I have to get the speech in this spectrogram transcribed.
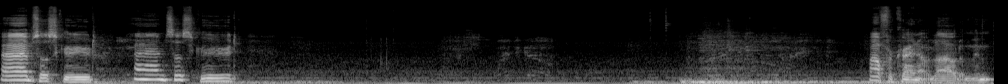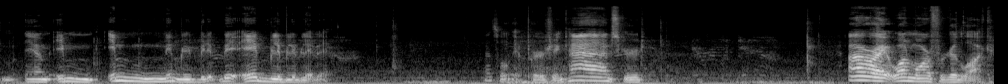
I'm so screwed. I'm so screwed. Oh, for crying out loud. I'm im, im, im, im, im, im, im, im, That's only a Pershing. Ah, I'm screwed. Alright, one more for good luck.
